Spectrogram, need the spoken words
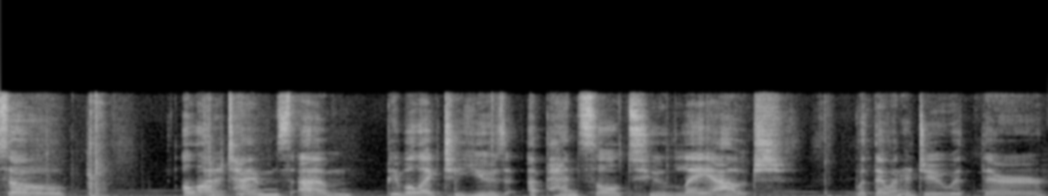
so a lot of times um, people like to use a pencil to lay out what they want to do with their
